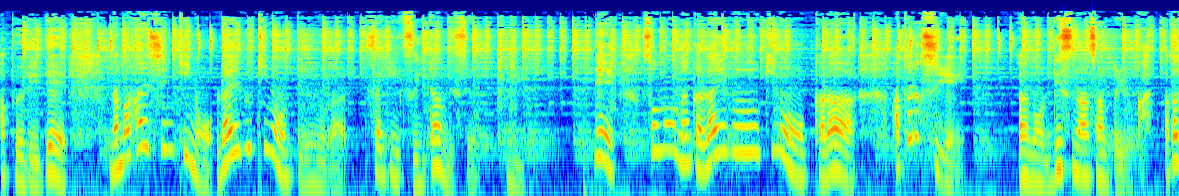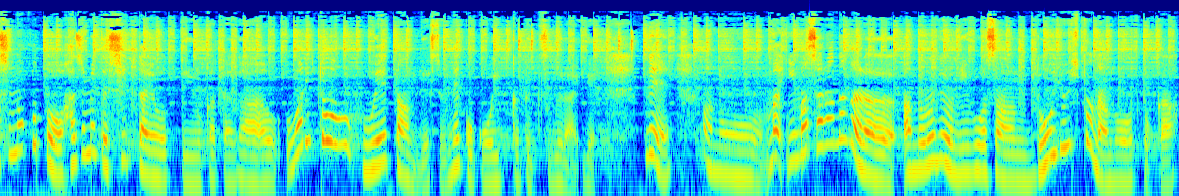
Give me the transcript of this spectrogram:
アプリで生配信機能ライブ機能っていうのが最近ついたんですよ。うんでそのなんかライブ機能から新しいあのリスナーさんというか私のことを初めて知ったよっていう方が割と増えたんですよねここ1ヶ月ぐらいで。であのまあ、今更ながら「アンドロデオ2号さんどういう人なの?」とか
